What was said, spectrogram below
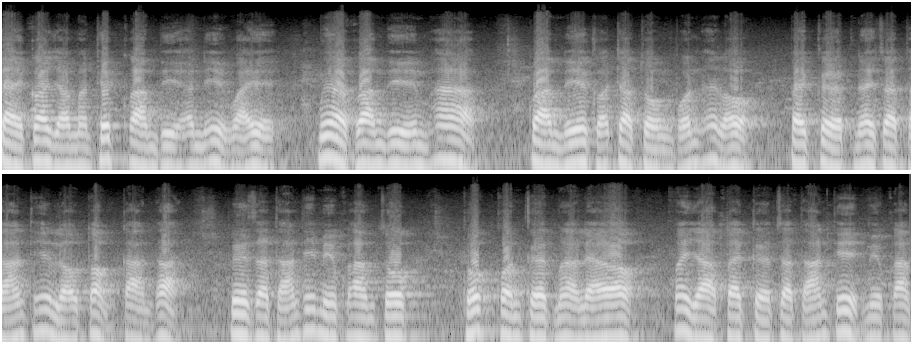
ใจก็อย่ามาทึกความดีอันนี้ไว้ เมื่อความดีมาก ความดีก็จะส่งผลให้เราไปเกิดในสถานที่เราต้องการได้ คือสถานที่มีความสุขทุกคนเกิดมาแล้ว ไม่อยากไปเกิดสถานที่มีความ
